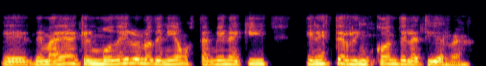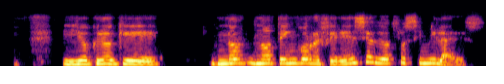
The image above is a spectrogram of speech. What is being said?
eh, de manera que el modelo lo teníamos también aquí en este rincón de la tierra. Y yo creo que no, no tengo referencia de otros similares,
